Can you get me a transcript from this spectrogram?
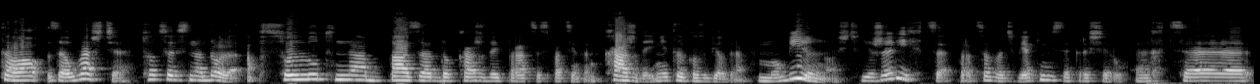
to zauważcie, to, co jest na dole, absolutna baza do każdej pracy z pacjentem każdej, nie tylko z biodrem. Mobilność. Jeżeli chcę pracować w jakimś zakresie ruchu, e, chcę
